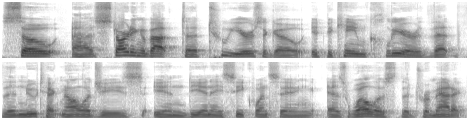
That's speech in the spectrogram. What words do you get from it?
So, uh, starting about uh, two years ago, it became clear that the new technologies in DNA sequencing, as well as the dramatic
